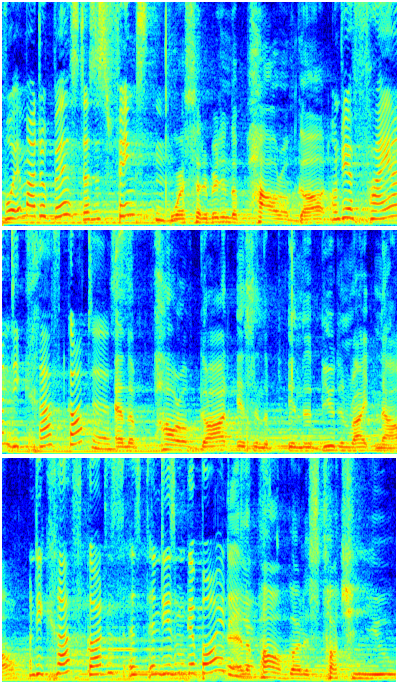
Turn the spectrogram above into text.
Wo immer du bist, das ist Pfingsten. We're celebrating the power of God. Und wir feiern die Kraft Gottes. Und die Kraft Gottes ist in diesem Gebäude And the power of God is touching you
